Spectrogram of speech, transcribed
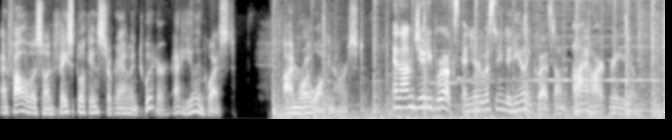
and follow us on Facebook, Instagram, and Twitter at Healing Quest. I'm Roy Walkenhorst. And I'm Judy Brooks, and you're listening to Healing Quest on iHeartRadio.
